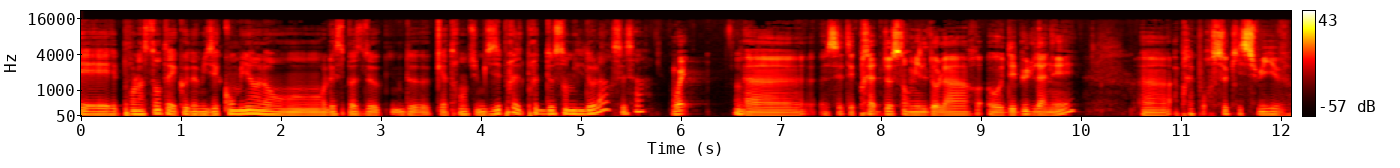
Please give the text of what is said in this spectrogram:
Et pour l'instant, t'as économisé combien là en l'espace de, de 4 ans? Tu me disais près, près de 200 000 dollars, c'est ça? Oui. Euh, c'était près de 200 000 dollars au début de l'année. Euh, après, pour ceux qui suivent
